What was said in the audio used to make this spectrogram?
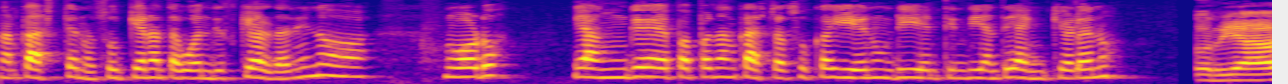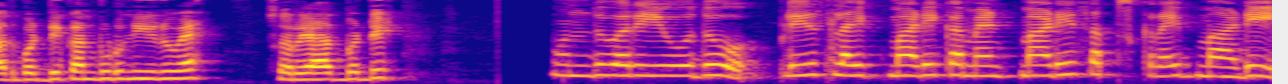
ನನ್ ಕಷ್ಟೇನು ಸುಖೇನಂತ ಒಂದ್ ದಿವಸ ಕೇಳ್ದ ನೀನು. ನೋಡು ಹೆಂಗೆ ಪಾಪ ನನ್ ಕಷ್ಟ ಸುಖ ಏನು ಉಂಡಿ ಏನು ತಿಂಡಿ ಅಂತ ಹೆಂಗ್ ಕೇಳನು? ಸರಿಯಾದ ಬಡ್ಡಿ ಕಂಡ್ಬಿಡು ನೀನುವೆ ಸರಿಯಾದ ಬಡ್ಡಿ. ಮುಂದುವರಿಯುವುದು. ಪ್ಲೀಸ್ ಲೈಕ್ ಮಾಡಿ ಕಮೆಂಟ್ ಮಾಡಿ ಸಬ್ಸ್ಕ್ರೈಬ್ ಮಾಡಿ.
